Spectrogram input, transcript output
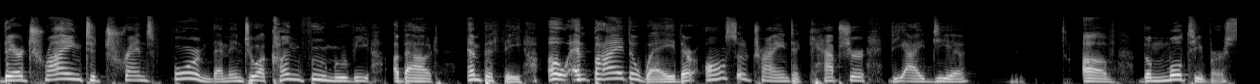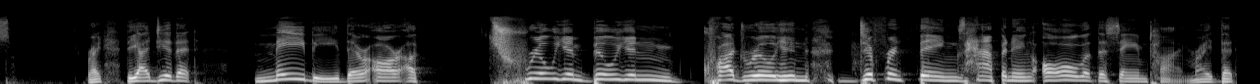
They're trying to transform them into a kung fu movie about empathy. Oh, and by the way, they're also trying to capture the idea of the multiverse, right? The idea that maybe there are a trillion, billion, quadrillion different things happening all at the same time, right? That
